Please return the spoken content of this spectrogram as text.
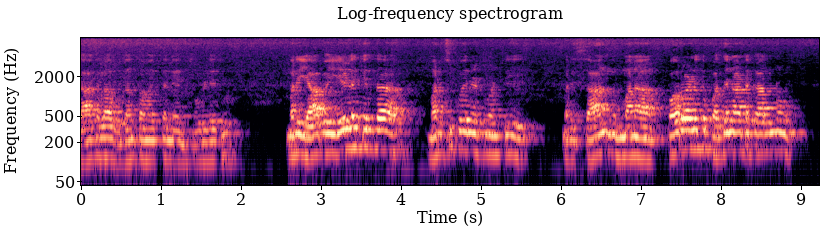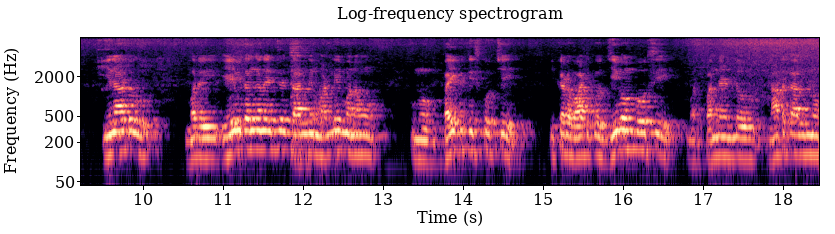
దాఖలా ఉదంతం అయితే నేను చూడలేదు. మరి యాభై ఏళ్ళ కింద మర్చిపోయినటువంటి మరి సాంగ్ మన పౌరాణిక పద్య నాటకాలను ఈనాడు మరి ఏ విధంగానైతే దాన్ని మళ్ళీ మనం పైకి తీసుకొచ్చి ఇక్కడ వాటికి జీవం పోసి మరి పన్నెండు నాటకాలను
